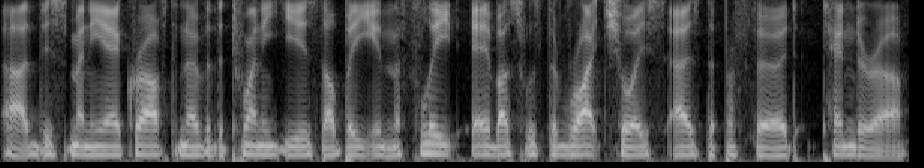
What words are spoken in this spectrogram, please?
uh, this many aircraft, and over the 20 years they'll be in the fleet, Airbus was the right choice as the preferred tenderer.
